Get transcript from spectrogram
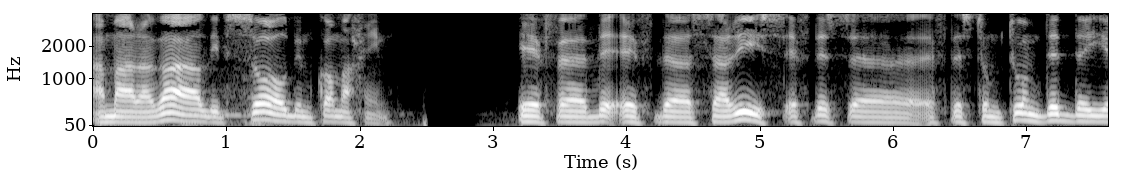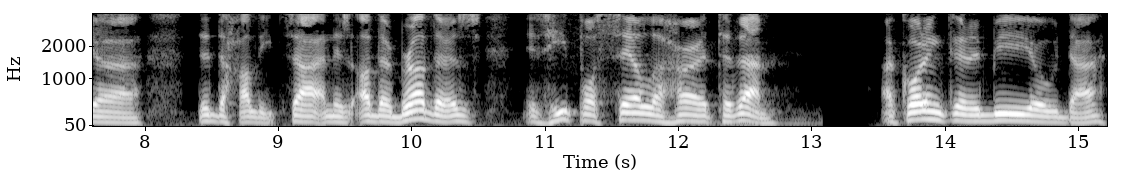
Amarava livsol bimkom If uh, the if the saris, if this uh, if this tumtum did the uh, did the halitza and there's other brothers, is he posel her to them? According to Rabbi Yehuda,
